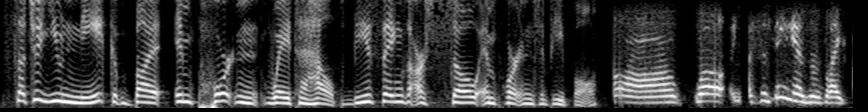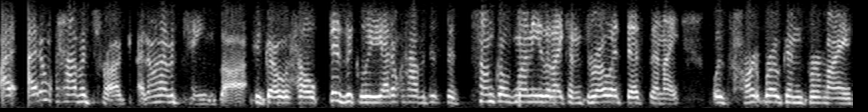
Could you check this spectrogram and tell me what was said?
such a unique but important way to help. These things are so important to people. Oh, well, the thing is, is like, I, I don't have a truck. I don't have a chainsaw to go help physically. I don't have just a chunk of money that I can throw at this. And I was heartbroken for my,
